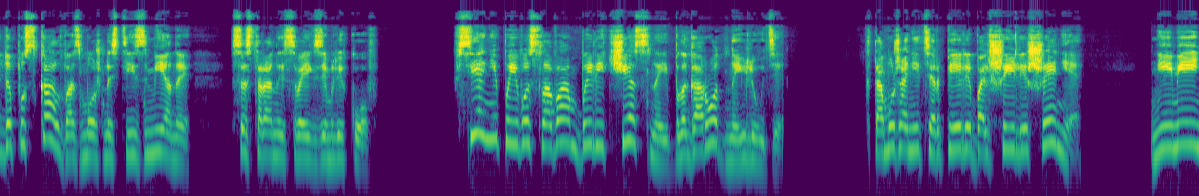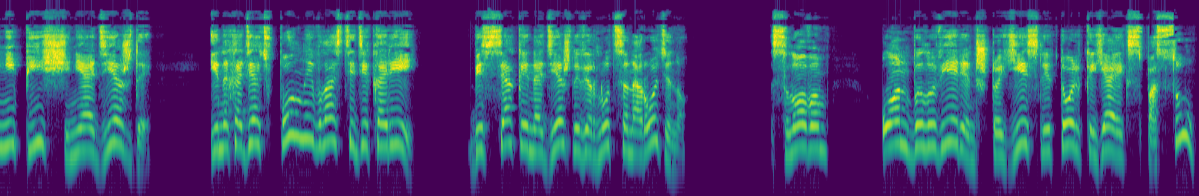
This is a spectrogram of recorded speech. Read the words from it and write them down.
допускал возможности измены со стороны своих земляков. Все они, по его словам, были честные, благородные люди. К тому же они терпели большие лишения, не имея ни пищи, ни одежды, и находясь в полной власти дикарей, без всякой надежды вернуться на родину. Словом, он был уверен, что если только я их спасу,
